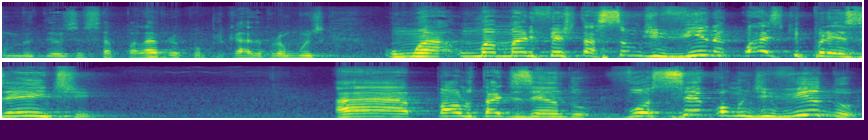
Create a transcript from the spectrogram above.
meu Deus, essa palavra é complicada para muitos. Uma, uma manifestação divina quase que presente. Ah, Paulo está dizendo: você, como indivíduo,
